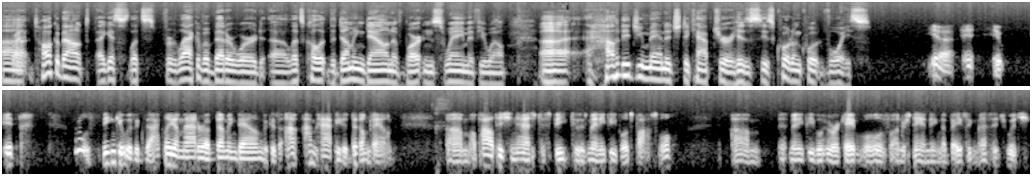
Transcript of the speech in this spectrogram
Uh, Right. Talk about, I guess, let's, for lack of a better word, uh, let's call it the dumbing down of Barton Swaim, if you will. Uh, how did you manage to capture his, his quote unquote voice? Yeah, it, it, it, I don't think it was exactly a matter of dumbing down because I, I'm happy to dumb down. Um, a politician has to speak to as many people as possible, um, as many people who are capable of understanding the basic message, which,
